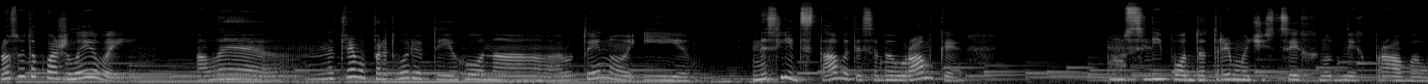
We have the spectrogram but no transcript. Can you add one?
Розвиток важливий, але не треба перетворювати його на рутину і не слід ставити себе у рамки, сліпо дотримуючись цих нудних правил.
